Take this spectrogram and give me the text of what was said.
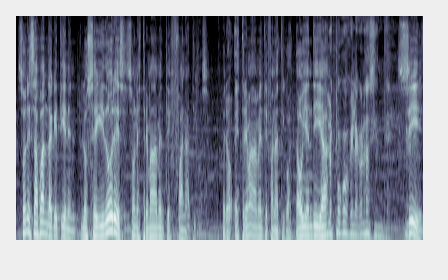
Son esas bandas que tienen, los seguidores son extremadamente fanáticos. Pero extremadamente fanático. Hasta hoy en día, Los pocos que la conocen. sí,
